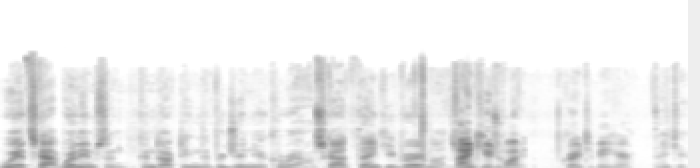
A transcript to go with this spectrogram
with Scott Williamson conducting the Virginia Chorale. Scott, thank you very much. thank you, Dwight. Great to be here. Thank you.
